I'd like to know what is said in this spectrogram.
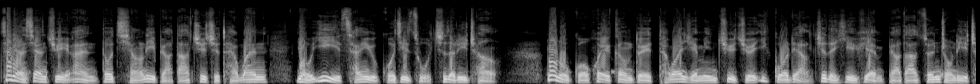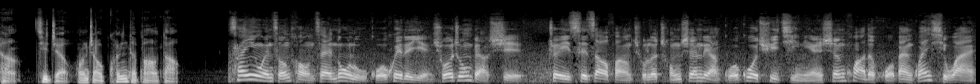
这两项决议案都强力表达支持台湾有意义参与国际组织的立场。诺鲁国会更对台湾人民拒绝一国两制的意愿表达尊重立场。记者王兆坤的报道。蔡英文总统在诺鲁国会的演说中表示，这一次造访除了重申两国过去几年深化的伙伴关系外，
